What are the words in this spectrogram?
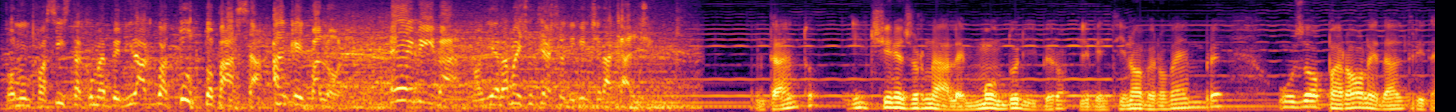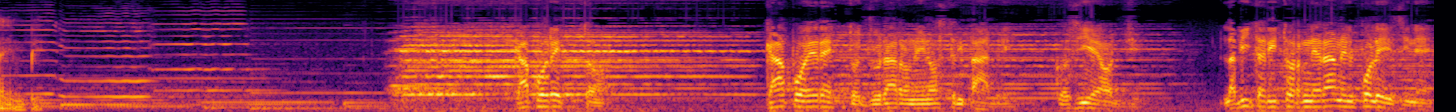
Con un passista come Bevilacqua tutto passa, anche il pallone. Evviva! Non gli era mai successo di vincere a calci. Intanto, il cinegiornale Mondo Libero, il 29 novembre, usò parole d'altri tempi. Caporetto. Capo eretto giurarono i nostri padri. Così è oggi. La vita ritornerà nel Polesine.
